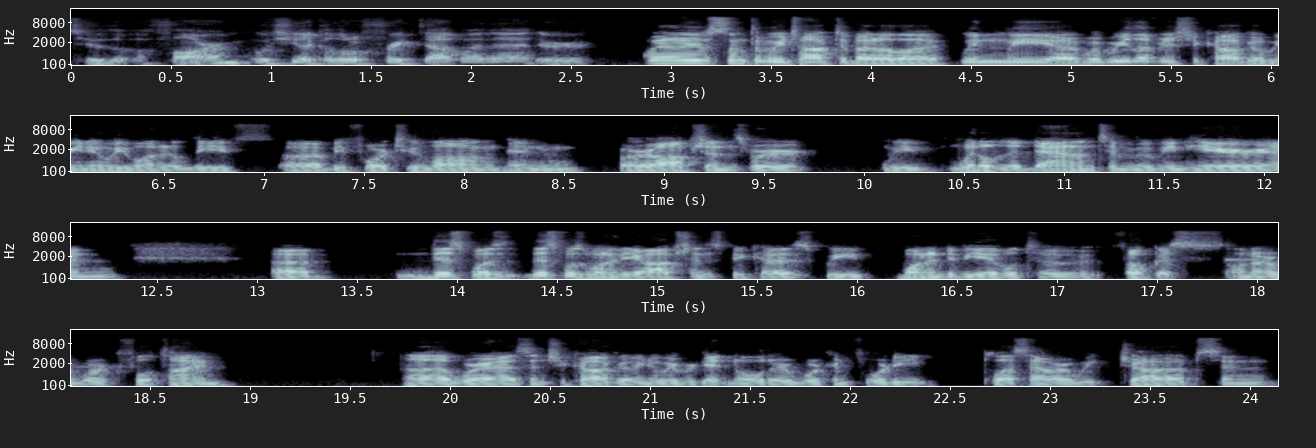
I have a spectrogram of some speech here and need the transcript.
to the, a farm? Was she like a little freaked out by that, or? Well, it was something we talked about a lot when we uh, when we lived in Chicago. We knew we wanted to leave uh, before too long, and our options were we whittled it down to moving here, and uh, this was this was one of the options because we wanted to be able to focus on our work full time. Uh, whereas in Chicago, you know, we were getting older, working forty plus hour week jobs, and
